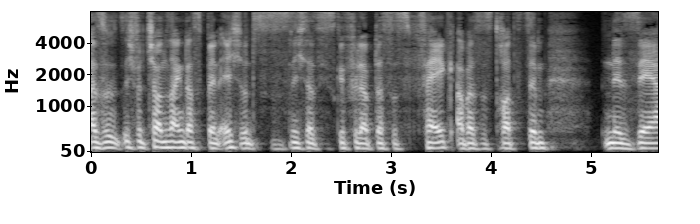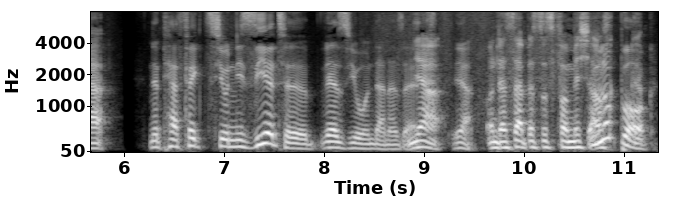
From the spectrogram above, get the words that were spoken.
Also ich würde schon sagen, das bin ich und es ist nicht, dass ich das Gefühl habe, das ist fake, aber es ist trotzdem eine sehr Eine perfektionisierte Version deinerseits. ja. ja. Und deshalb ist es für mich auch Lookbook.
